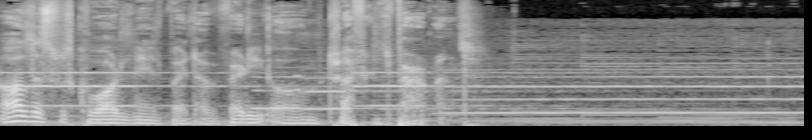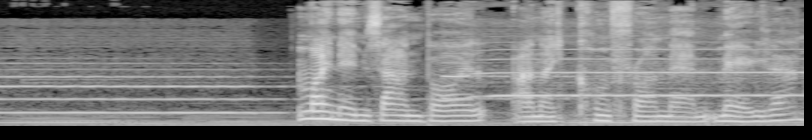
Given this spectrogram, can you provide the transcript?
All this was coordinated by their very own traffic department. My name's Anne Boyle, and I come from um, Maryland.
